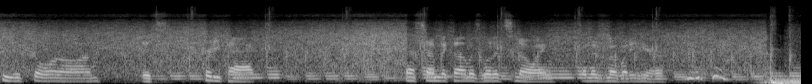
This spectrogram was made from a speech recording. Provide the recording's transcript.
See what's going on. It's pretty packed. Best time to come is when it's snowing, when there's nobody here.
